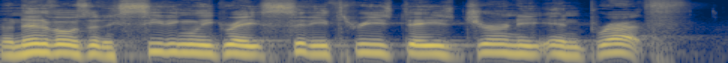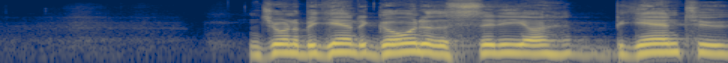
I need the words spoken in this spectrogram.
Now, Nineveh was an exceedingly great city, three days' journey in breadth. And Jonah began to go into the city, uh, began to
